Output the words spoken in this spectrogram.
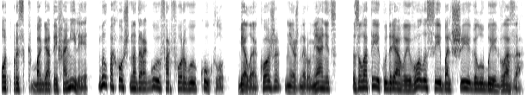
Отпрыск богатой фамилии был похож на дорогую фарфоровую куклу, белая кожа, нежный румянец, золотые кудрявые волосы и большие голубые глаза.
